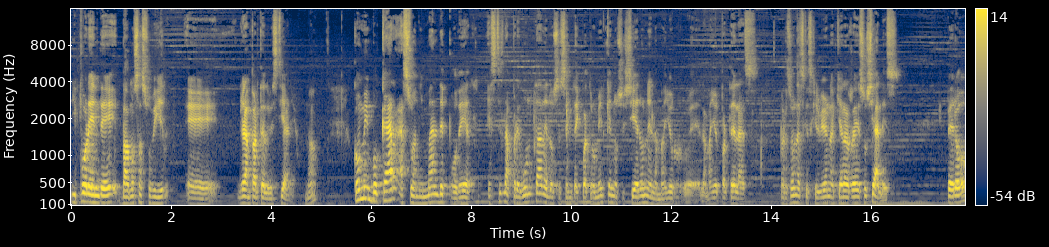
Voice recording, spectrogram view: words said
Y por ende vamos a subir eh, gran parte del bestiario, ¿no? ¿Cómo invocar a su animal de poder? Esta es la pregunta de los 64 mil que nos hicieron en la mayor, eh, la mayor parte de las personas que escribieron aquí a las redes sociales. Pero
